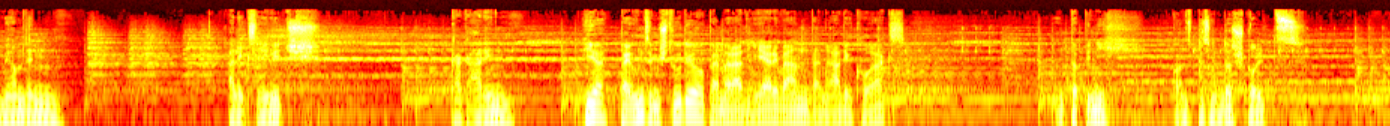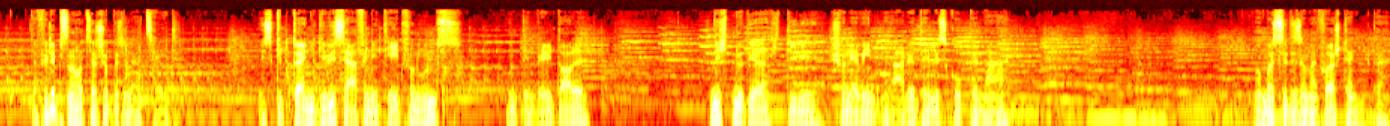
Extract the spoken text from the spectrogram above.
Wir haben den Alexejewitsch Gagarin hier bei uns im Studio, beim Radio Jerewan, beim Radio Korax. Und da bin ich ganz besonders stolz. Der Philipsen hat es ja schon ein bisschen erzählt. Es gibt da eine gewisse Affinität von uns und dem Weltall. Nicht nur die, die schon erwähnten Radioteleskope, nein. Man muss sich das einmal vorstellen. Gell?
